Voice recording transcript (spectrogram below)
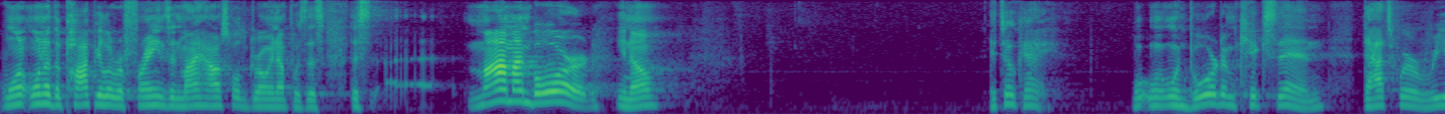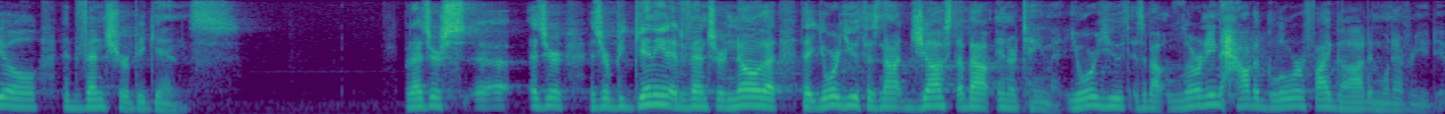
one, one of the popular refrains in my household growing up was this, this Mom, I'm bored, you know? It's okay. When boredom kicks in, that's where real adventure begins. But as you're, uh, as you're, as you're beginning adventure, know that, that your youth is not just about entertainment. Your youth is about learning how to glorify God in whatever you do.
